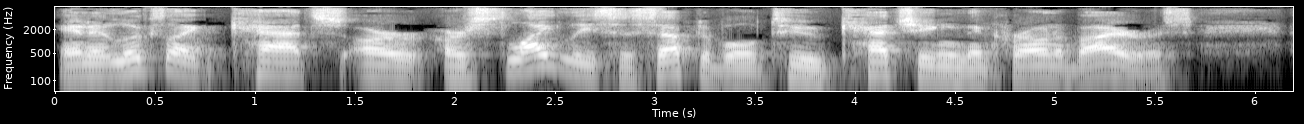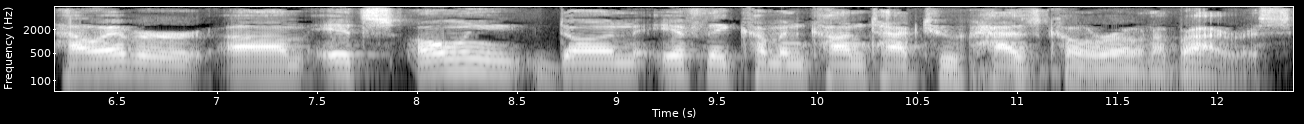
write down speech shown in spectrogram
and it looks like cats are are slightly susceptible to catching the coronavirus. However, um, it's only done if they come in contact who has coronavirus.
